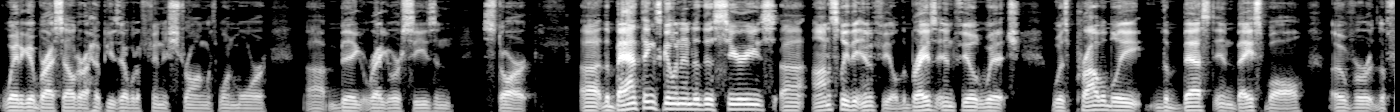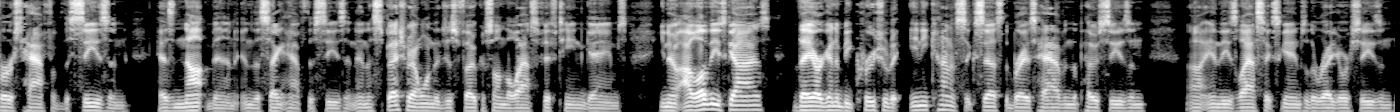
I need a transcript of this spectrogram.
way to go, Bryce Elder. I hope he's able to finish strong with one more uh, big regular season start. Uh, the bad things going into this series, uh, honestly, the infield, the Braves infield, which was probably the best in baseball over the first half of the season, has not been in the second half of the season. And especially, I want to just focus on the last 15 games. You know, I love these guys. They are going to be crucial to any kind of success the Braves have in the postseason uh, in these last six games of the regular season.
